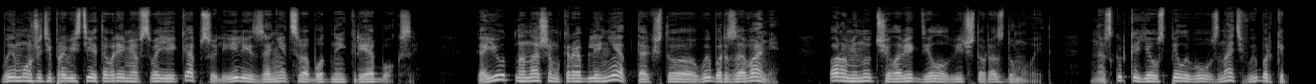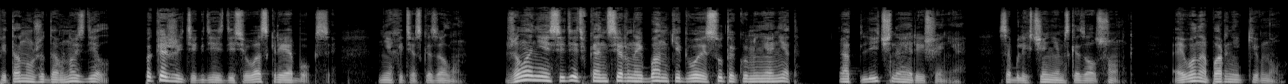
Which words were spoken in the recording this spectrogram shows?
Вы можете провести это время в своей капсуле или занять свободные криобоксы. Кают на нашем корабле нет, так что выбор за вами. Пару минут человек делал вид, что раздумывает. Насколько я успел его узнать, выбор капитан уже давно сделал. «Покажите, где здесь у вас криобоксы», — нехотя сказал он. «Желания сидеть в консервной банке двое суток у меня нет». «Отличное решение», — с облегчением сказал Шонг. А его напарник кивнул.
